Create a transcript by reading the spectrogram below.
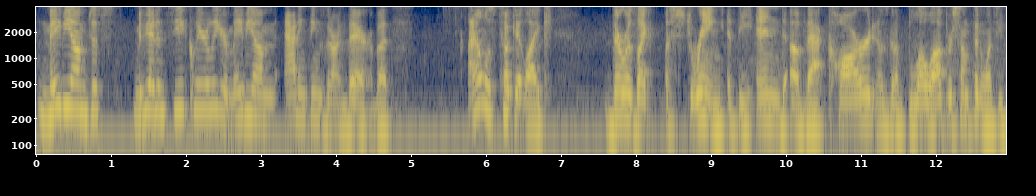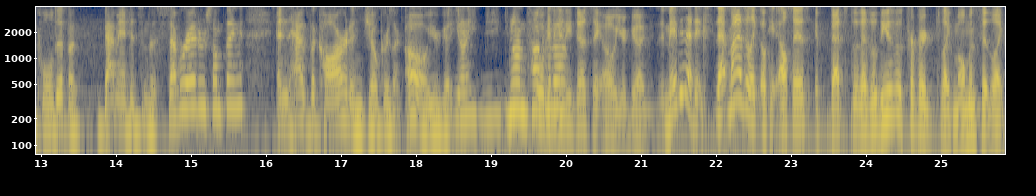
maybe I'm just maybe I didn't see it clearly, or maybe I'm adding things that aren't there, but I almost took it like there was like a string at the end of that card and it was going to blow up or something once he pulled it, but Batman did something to sever it or something and has the card and Joker's like, "Oh, you're good." You know you know what I'm talking about because about? he does say, "Oh, you're good." Maybe that that reminds me, like, okay, I'll say this: if that's the, that, these are the perfect like moments that, like,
